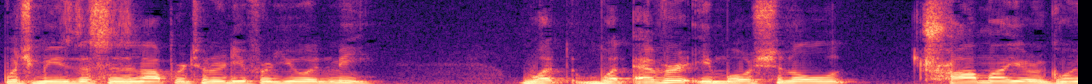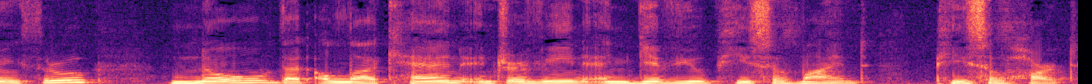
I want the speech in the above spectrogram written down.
Which means this is an opportunity for you and me. What, whatever emotional trauma you're going through, know that Allah can intervene and give you peace of mind, peace of heart.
